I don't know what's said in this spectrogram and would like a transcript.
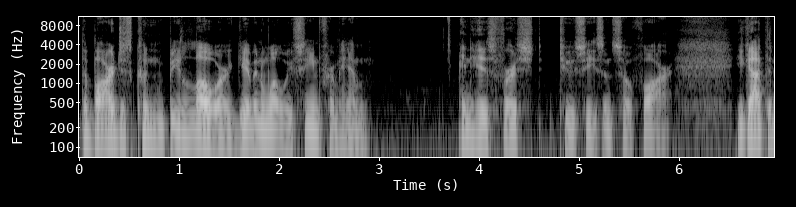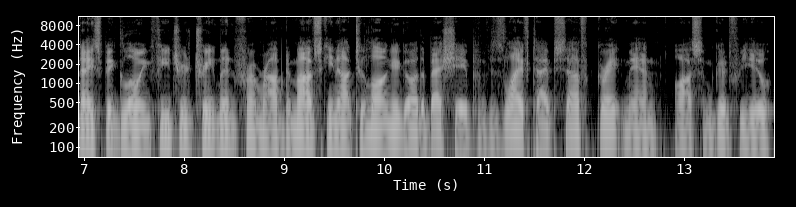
The bar just couldn't be lower given what we've seen from him in his first two seasons so far. He got the nice big glowing feature treatment from Rob Demovsky not too long ago, the best shape of his life type stuff. Great, man. Awesome. Good for you.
